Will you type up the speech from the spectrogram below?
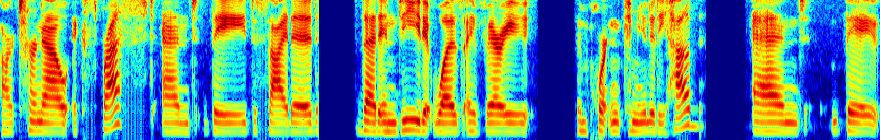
our turnout expressed, and they decided that indeed it was a very important community hub. And they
